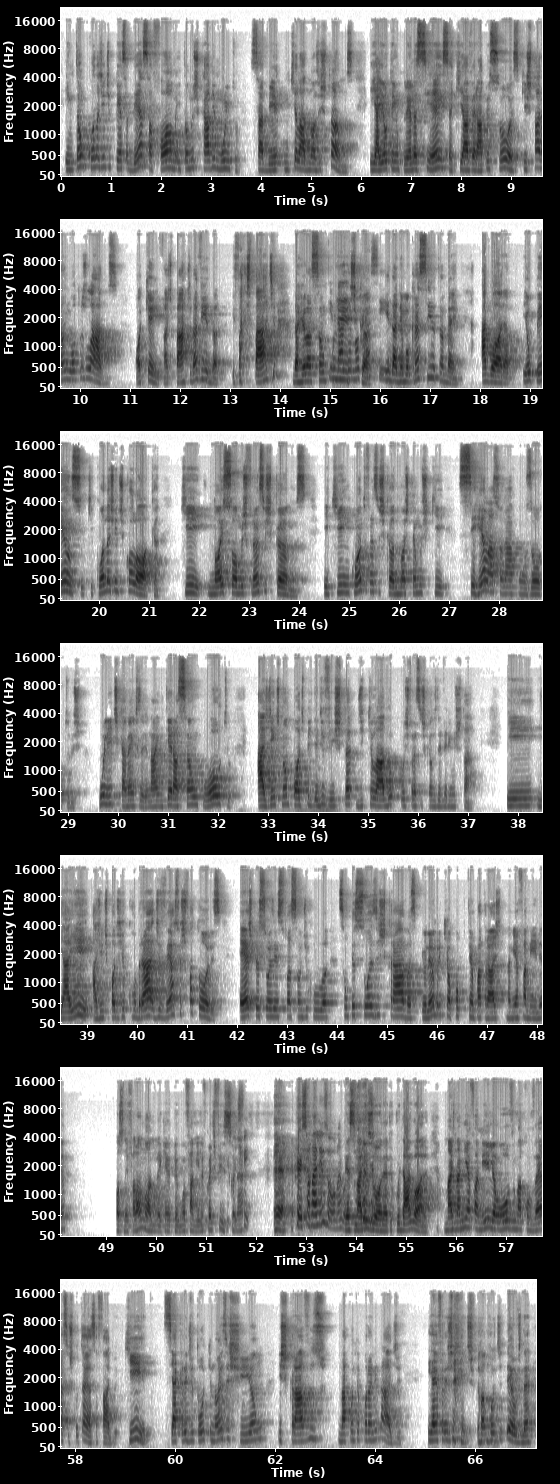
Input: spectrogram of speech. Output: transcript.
Então, quando a gente pensa dessa forma, então nos cabe muito saber em que lado nós estamos. E aí eu tenho plena ciência que haverá pessoas que estarão em outros lados. Ok, faz parte da vida e faz parte da relação e política da e da democracia também. Agora, eu penso que quando a gente coloca que nós somos franciscanos e que, enquanto franciscanos, nós temos que se relacionar com os outros politicamente, ou seja, na interação com o outro, a gente não pode perder de vista de que lado os franciscanos deveriam estar. E, e aí a gente pode recobrar diversos fatores. É as pessoas em situação de rua, são pessoas escravas. Eu lembro que há pouco tempo atrás, na minha família, posso nem falar o nome, né? Quem pegou a família fica difícil, ficou né? Difícil. É. Personalizou, né? Personalizou, né? Tem que cuidar agora. Mas na minha família houve uma conversa, escuta essa, Fábio, que se acreditou que não existiam escravos na contemporaneidade. E aí eu falei, gente, pelo amor de Deus, né?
